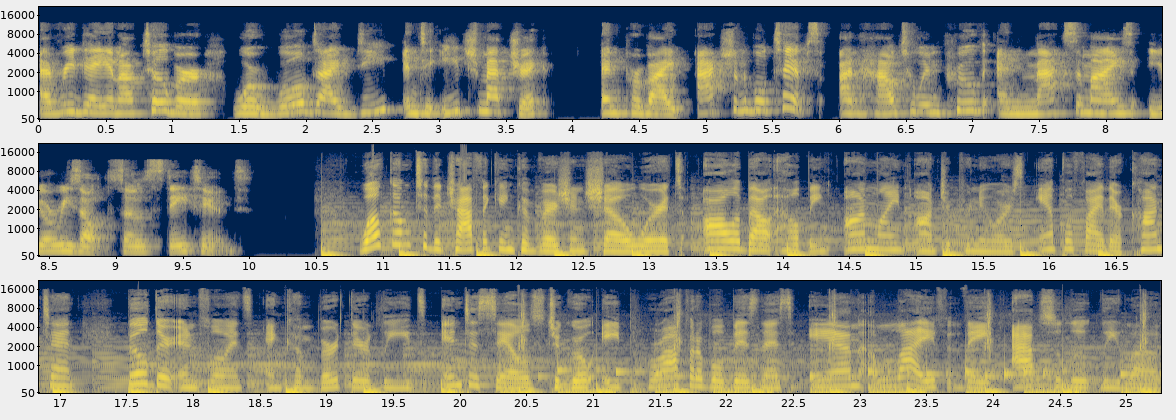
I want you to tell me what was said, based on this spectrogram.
every day in October where we'll dive deep into each metric and provide actionable tips on how to improve and maximize your results. So stay tuned. Welcome to the Traffic and Conversion Show, where it's all about helping online entrepreneurs amplify their content, build their influence, and convert their leads into sales to grow a profitable business and life they absolutely love.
